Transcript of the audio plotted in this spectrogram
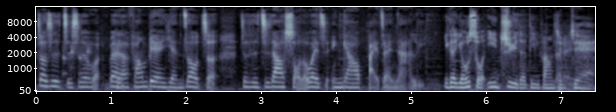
就是只是为为了方便演奏者，就是知道手的位置应该要摆在哪里，一个有所依据的地方，对不对？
